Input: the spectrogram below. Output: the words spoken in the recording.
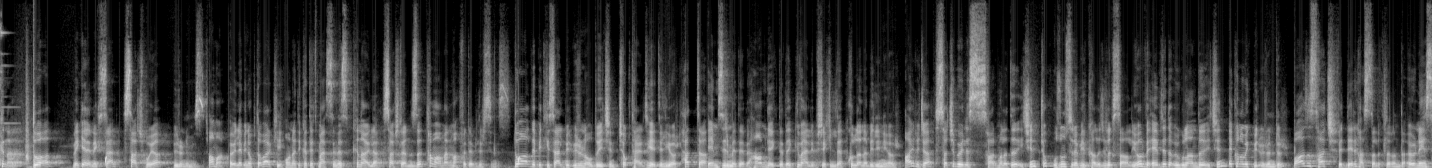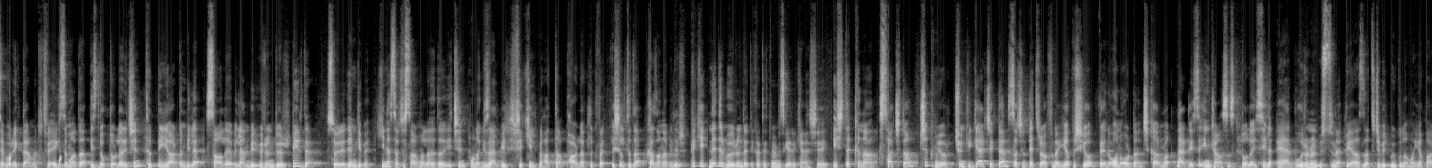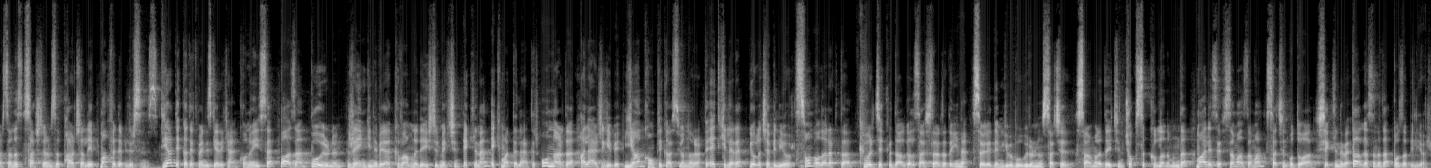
Kına, doğal ve geleneksel saç boya ürünümüz. Ama öyle bir nokta var ki ona dikkat etmezseniz kınayla saçlarınızı tamamen mahvedebilirsiniz. Doğal ve bitkisel bir ürün olduğu için çok tercih ediliyor. Hatta emzirmede ve hamilelikte de güvenli bir şekilde kullanabiliniyor. Ayrıca saçı böyle sarmaladığı için çok uzun süre bir kalıcılık sağlıyor ve evde de uygulandığı için ekonomik bir üründür. Bazı saç ve deri hastalıklarında örneğin seborreik dermatit ve egzimada biz doktorlar için tıbbi yardım bile sağlayabilen bir üründür. Bir de söylediğim gibi yine saçı sarmaladığı için ona güzel bir şekil ve hatta parlaklık ve ışıltı da kazanabilir. Peki nedir bu üründe dikkat etmemiz gereken şey? İşte kına saçtan çıkmıyor. Çünkü gerçekten saçın etrafına yapışıyor ve onu oradan çıkarmak neredeyse imkansız. Dolayısıyla eğer bu ürünün üstüne beyazlatıcı bir uygulama yaparsanız saçlarınızı parçalayıp mahvedebilirsiniz. Diğer dikkat etmeniz gereken konu ise bazen bu ürünün rengini veya kıvamını değiştirmek için eklenen ek maddelerdir. Onlar da alerji gibi yan komplikasyonlara ve etkilere yol açabiliyor. Son olarak da kıvırcık ve dalgalı saçlarda da yine söylediğim gibi bu ürünün saçı sarmaladığı için çok sık kullanımında maalesef zaman zaman saçın o doğal şeklini ve dalgasını da bozabiliyor.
